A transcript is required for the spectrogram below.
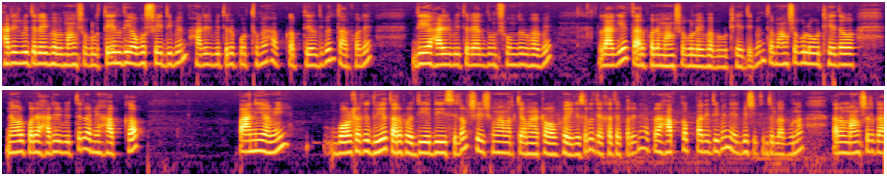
হাঁড়ির ভিতরে এইভাবে মাংসগুলো তেল দিয়ে অবশ্যই দিবেন। হাঁড়ির ভিতরে প্রথমে হাফ কাপ তেল দিবেন, তারপরে দিয়ে হাঁড়ির ভিতরে একদম সুন্দরভাবে লাগিয়ে তারপরে মাংসগুলো এইভাবে উঠিয়ে দিবেন। তো মাংসগুলো উঠিয়ে দেওয়া, নেওয়ার পরে হাঁড়ির ভিতরে আমি হাফ কাপ পানি আমি বলটাকে ধুয়ে তারপরে দিয়ে দিয়েছিলাম। সেই সময় আমার ক্যামেরাটা অফ হয়ে গেছিল, দেখাতে পারিনি। আপনারা হাফ কাপ পানি দিবেন, এর বেশি কিন্তু লাগবে না, কারণ মাংসের গা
